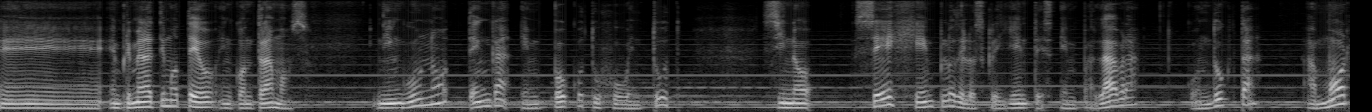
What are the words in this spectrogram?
eh, en 1 Timoteo encontramos, ninguno tenga en poco tu juventud, sino sé ejemplo de los creyentes en palabra, conducta, amor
